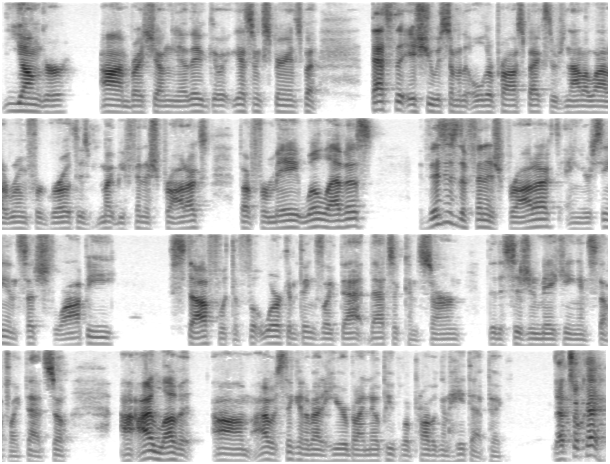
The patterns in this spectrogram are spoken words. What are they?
younger. Um, Bryce Young, you know, they've got some experience, but that's the issue with some of the older prospects. There's not a lot of room for growth. This might be finished products. But for me, Will Levis, if this is the finished product and you're seeing such sloppy stuff with the footwork and things like that, that's a concern, the decision making and stuff like that. So I, I love it. Um, I was thinking about it here, but I know people are probably going to hate that pick. That's okay.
